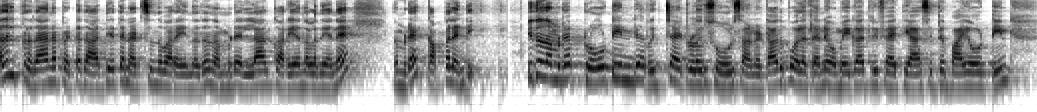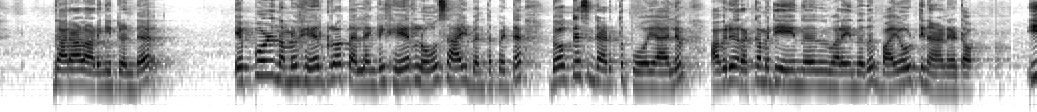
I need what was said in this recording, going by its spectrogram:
അതിൽ പ്രധാനപ്പെട്ടത് ആദ്യത്തെ നട്ട്സ് എന്ന് പറയുന്നത് നമ്മുടെ എല്ലാവർക്കും അറിയാമെന്നുള്ളത് തന്നെ നമ്മുടെ കപ്പലണ്ടി. ഇത് നമ്മുടെ പ്രോട്ടീനിന്റെ റിച്ച് ആയിട്ടുള്ള ഒരു സോഴ്സാണ് കേട്ടോ. അതുപോലെ തന്നെ omega three fatty acid biotin ധാരാളം അടങ്ങിയിട്ടുണ്ട്. എപ്പോഴും നമ്മൾ ഹെയർ ഗ്രോത്ത് അല്ലെങ്കിൽ ഹെയർ ലോസ് ആയി ബന്ധപ്പെട്ട് ഡോക്ടേഴ്സിന്റെ അടുത്ത് പോയാലും അവർ റെക്കമെൻഡ് ചെയ്യുന്നതെന്ന് പറയുന്നത് ബയോട്ടിനാണ് കേട്ടോ. ഈ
